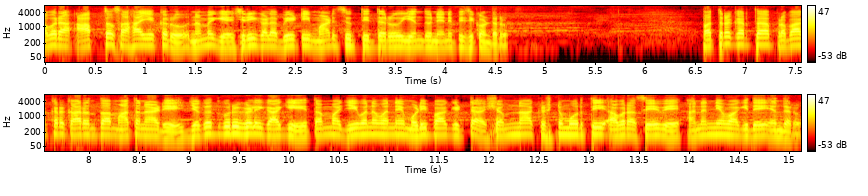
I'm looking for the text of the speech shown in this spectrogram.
ಅವರ ಆಪ್ತ ಸಹಾಯಕರು ನಮಗೆ ಶ್ರೀಗಳ ಭೇಟಿ ಮಾಡಿಸುತ್ತಿದ್ದರು ಎಂದು ನೆನಪಿಸಿಕೊಂಡರು. ಪತ್ರಕರ್ತ ಪ್ರಭಾಕರ್ ಕಾರಂತ ಮಾತನಾಡಿ, ಜಗದ್ಗುರುಗಳಿಗಾಗಿ ತಮ್ಮ ಜೀವನವನ್ನೇ ಮುಡಿಪಾಗಿಟ್ಟ ಶಮ್ನಾ ಕೃಷ್ಣಮೂರ್ತಿ ಅವರ ಸೇವೆ ಅನನ್ಯವಾಗಿದೆ ಎಂದರು.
